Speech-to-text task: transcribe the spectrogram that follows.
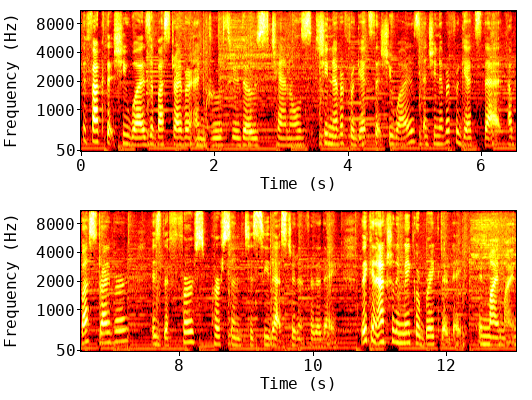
The fact that she was a bus driver and grew through those channels, she never forgets that she was and she never forgets that a bus driver is the first person to see that student for the day. They can actually make or break their day, in my mind.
